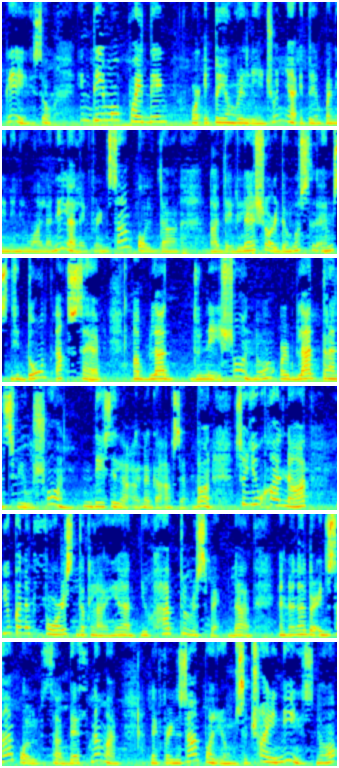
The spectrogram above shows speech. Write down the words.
Okay. So, hindi mo pwedeng or ito yung religion niya, ito yung panininiwala nila. Like for example, the uh, the Iglesia or the Muslims, they don't accept a blood donation, no? Or blood transfusion. Hindi sila uh, nag-accept doon. So you cannot you cannot force the client. You have to respect that. And another example sa death naman, like for example, yung sa Chinese, no?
